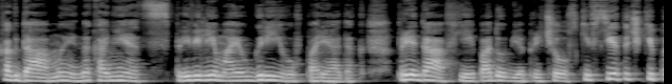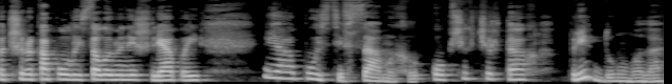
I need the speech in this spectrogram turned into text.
Когда мы, наконец, привели мою гриву в порядок, придав ей подобие прически в сеточке под широкополой соломенной шляпой, я, пусть и в самых общих чертах, придумала,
